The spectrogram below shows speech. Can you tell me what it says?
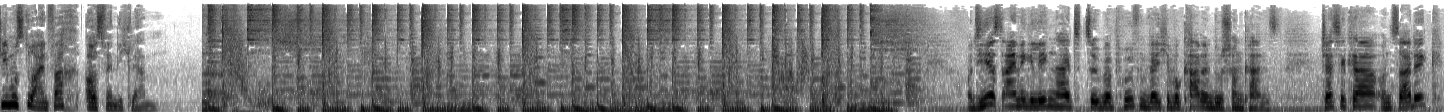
die musst du einfach auswendig lernen. Und hier ist eine Gelegenheit zu überprüfen, welche Vokabeln du schon kannst. Jessica und Sadik,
